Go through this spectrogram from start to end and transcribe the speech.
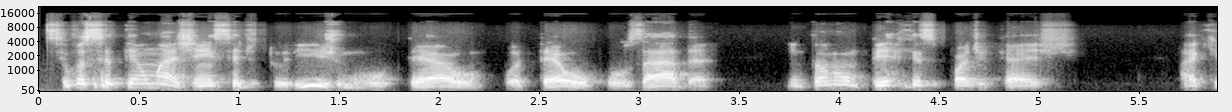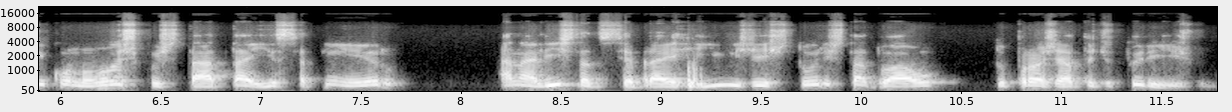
Se você tem uma agência de turismo, hotel, hotel ou pousada, então não perca esse podcast. Aqui conosco está a Thaisa Pinheiro, analista do Sebrae Rio e gestora estadual do projeto de turismo.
